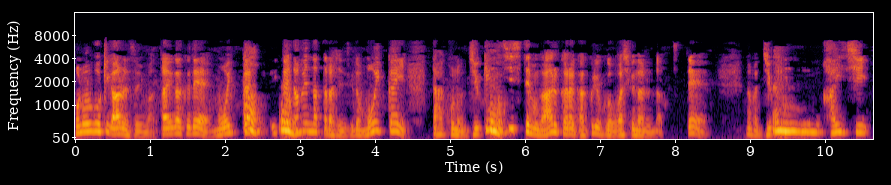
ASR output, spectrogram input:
この動きがあるんですよ、今。大学で、もう一回うん、一回ダメになったらしいんですけど、もう一回、だ、この受験システムがあるから学力がおかしくなるんだっつって、なんか受う験ん。開始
